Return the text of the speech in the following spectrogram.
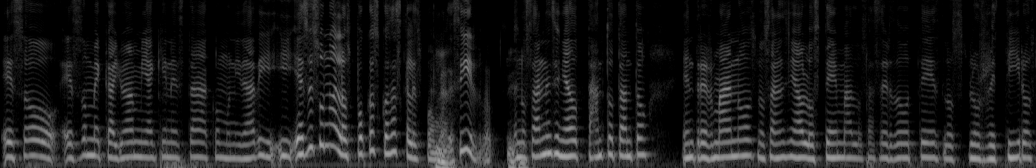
eso, eso me cayó a mí aquí en esta comunidad y, y eso es una de las pocas cosas que les podemos Claro. decir. Sí, sí. Nos han enseñado tanto, tanto entre hermanos, nos han enseñado los temas, los sacerdotes, los, los retiros,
